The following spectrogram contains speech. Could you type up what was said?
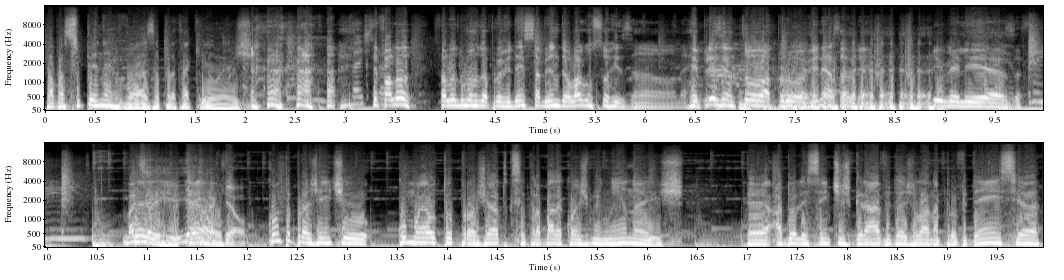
Tava super nervosa pra estar aqui hoje. Você falou, falou do Morro da Providência, Sabrina deu logo um sorrisão, né? Representou a Prove, né, Sabrina? Que beleza. Mas e aí, e aí, Raquel? Conta pra gente como é o teu projeto que você trabalha com as meninas é, adolescentes grávidas lá na Providência.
